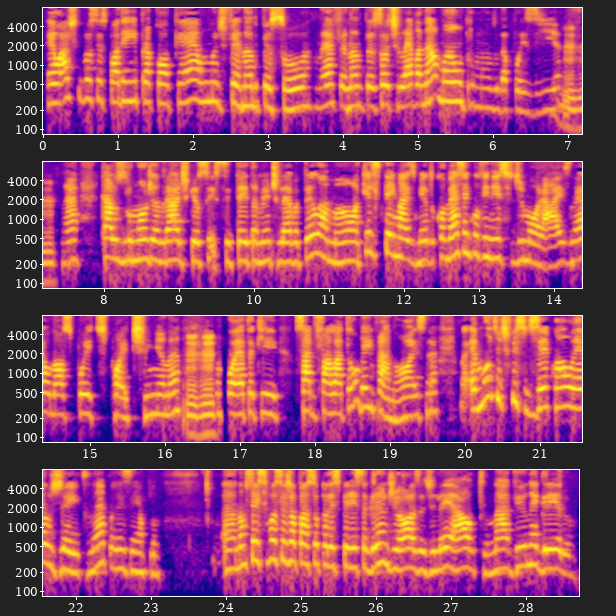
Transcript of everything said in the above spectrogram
Eu acho que vocês podem ir para qualquer uma de Fernando Pessoa, né? Fernando Pessoa te leva na mão para o mundo da poesia, uhum. né? Carlos Drummond de Andrade, que eu citei também, te leva pela mão. Aqueles que têm mais medo, comecem com Vinícius de Moraes, né? O nosso poet, poetinha, né? Uhum. Um poeta que sabe falar tão bem para nós, né? É muito difícil dizer qual é o jeito, né? Por exemplo, ah, não sei se você já passou pela experiência grandiosa de ler alto Navio Negreiro,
